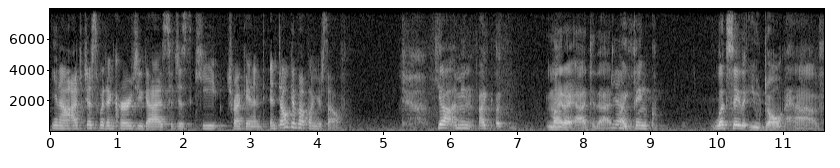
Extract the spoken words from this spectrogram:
you know i just would encourage you guys to just keep trekking and, and don't give up on yourself Yeah, I mean, I, I might I add to that. Yeah. I think, let's say that you don't have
